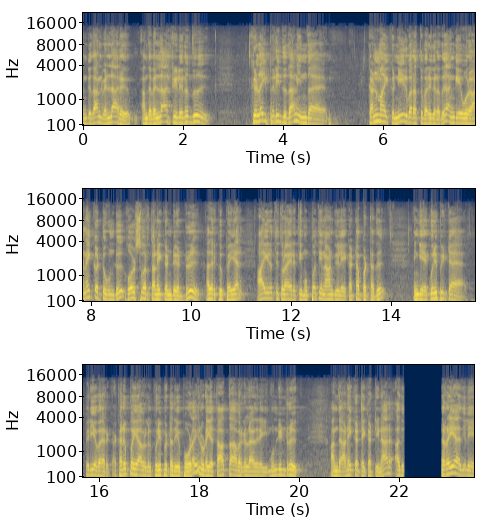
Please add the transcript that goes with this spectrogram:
அங்குதான் வெள்ளாறு அந்த வெள்ளாற்றிலிருந்து கிளை பிரிந்து தான் இந்த கண்மாய்க்கு நீர் வரத்து வருகிறது. அங்கே ஒரு அணைக்கட்டு உண்டு. ஹோல்ஸ்வர்த் அணைக்கண்டு என்று அதற்கு பெயர். ஆயிரத்தி தொள்ளாயிரத்தி முப்பத்தி நான்கிலே கட்டப்பட்டது. இங்கே குறிப்பிட்ட பெரியவர் கருப்பையா அவர்கள் குறிப்பிட்டதைப் போல என்னுடைய தாத்தா அவர்கள் அதில் முன்னின்று அந்த அணைக்கட்டை கட்டினார். அது நிறைய அதிலே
